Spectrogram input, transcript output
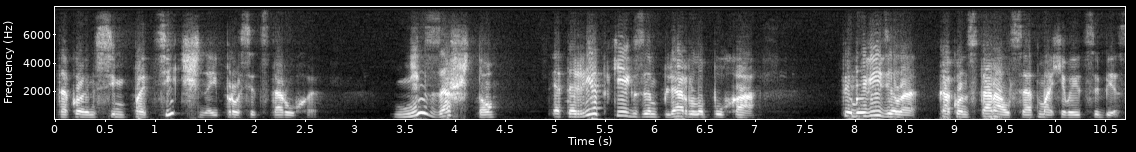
Такой он симпатичный, просит старуха. Ни за что. Это редкий экземпляр лопуха. Ты бы видела, как он старался, отмахивается бес.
